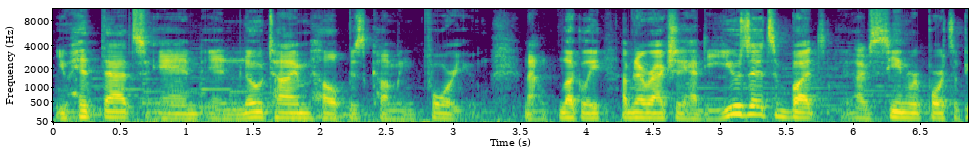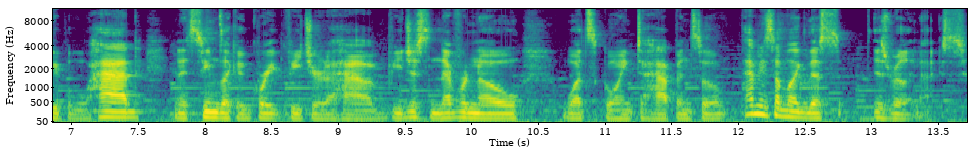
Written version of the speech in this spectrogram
you hit that and in no time help is coming for you. Now, luckily, I've never actually had to use it, but I've seen reports of people who had, and it seems like a great feature to have. You just never know what's going to happen, so having something like this is really nice.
